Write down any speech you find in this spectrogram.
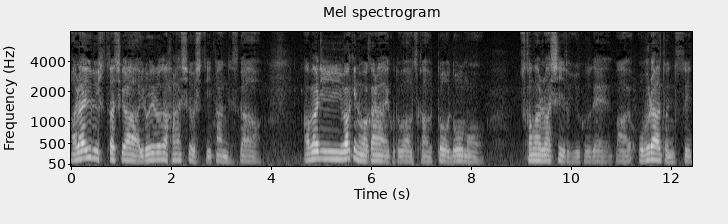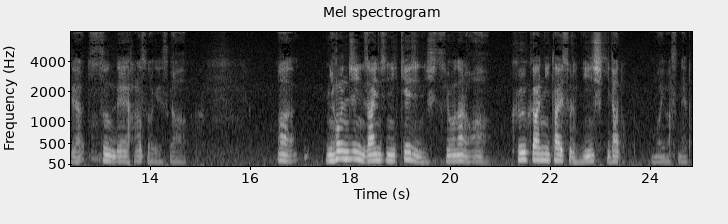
あらゆる人たちがいろいろな話をしていたんですがあまり訳のわからない言葉を使うとどうも捕まるらしいということで、まあ、オブラートに包いで包んで話すわけですがまあ日本人在日日系人に必要なのは空間に対する認識だと思いますねと。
